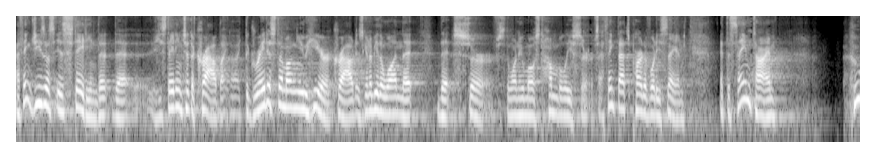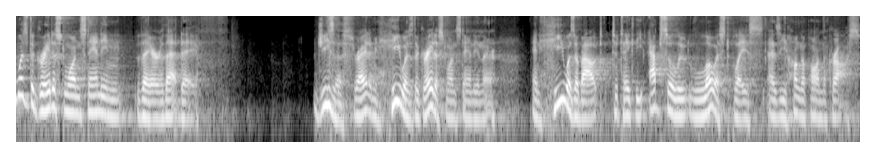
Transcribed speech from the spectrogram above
I think Jesus is stating that, that he's stating to the crowd, like, like the greatest among you here, crowd, is going to be the one that, that serves, the one who most humbly serves. I think that's part of what he's saying. At the same time, who was the greatest one standing there that day? Jesus, right? I mean, he was the greatest one standing there. And he was about to take the absolute lowest place as he hung upon the cross.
